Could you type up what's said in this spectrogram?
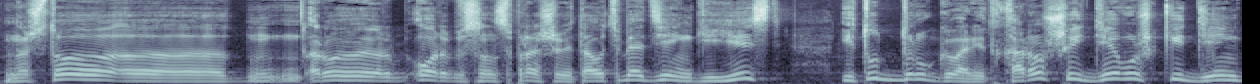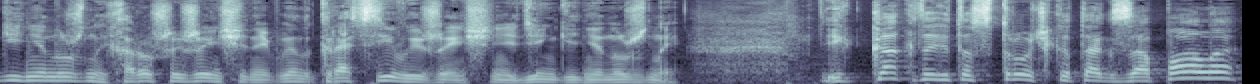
На что э, Рой Орбисон спрашивает, а у тебя деньги есть? И тут друг говорит, хорошей девушке деньги не нужны, хорошей женщине, красивой женщине деньги не нужны. И как-то эта строчка так запала,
